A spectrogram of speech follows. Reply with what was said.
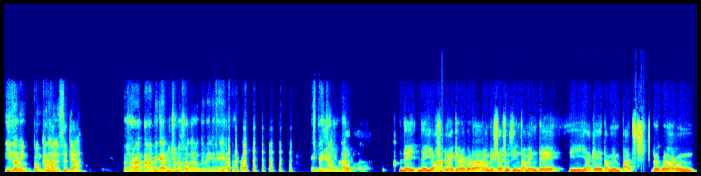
Ídolo. también con cargo en el CTA. Pues ahora, ahora me cae mucho mejor de lo que me caía, la verdad. Espectacular. De, de Johan hay que recordar, aunque sea sucintamente, y ya que también Patch recuerda con,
